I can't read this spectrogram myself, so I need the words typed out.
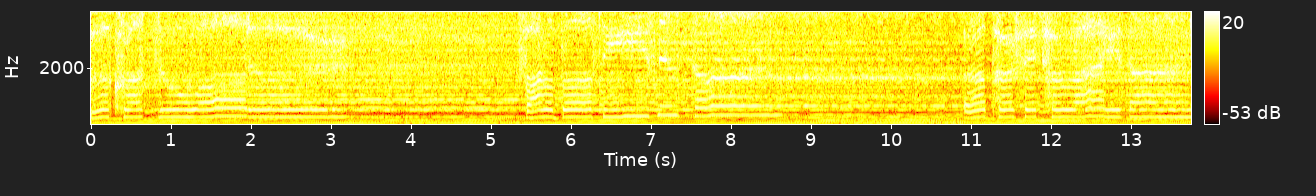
Across the water, far above the evening sun, a perfect horizon,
